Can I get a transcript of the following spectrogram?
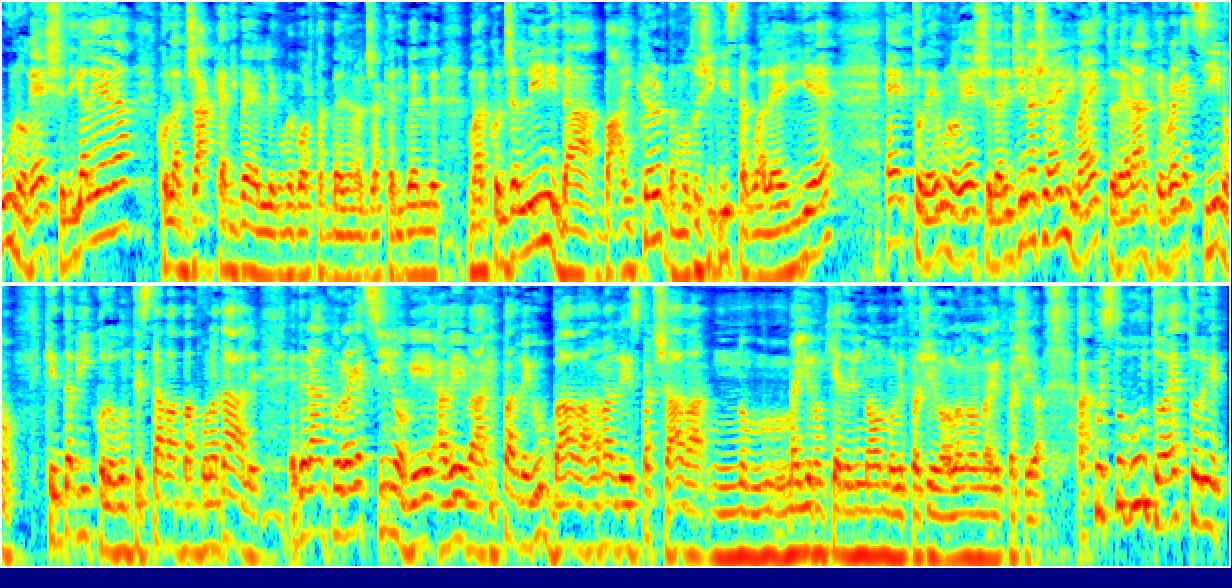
uno che esce di galera con la giacca di pelle, come porta bene la giacca di pelle Marco Giallini, da biker, da motociclista quale egli è. Ettore è uno che esce da Regina Celi, ma Ettore era anche un ragazzino che da piccolo contestava Babbo Natale ed era anche un ragazzino che aveva il padre che rubava, la madre che spacciava, non, meglio non chiedere il nonno che faceva o la nonna che faceva. A questo punto Ettore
